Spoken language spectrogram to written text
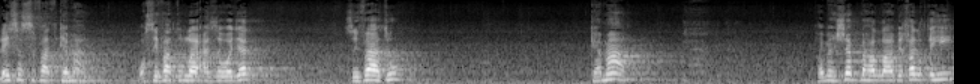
ليس صفات كمال. وصفات الله عز وجل صفات كمال. فمن شبه الله بخلقه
